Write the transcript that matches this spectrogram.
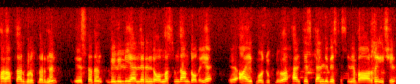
taraftar gruplarının e, stadın belirli yerlerinde olmasından dolayı e, ayık bozukluğu herkes kendi bestesini bağırdığı için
